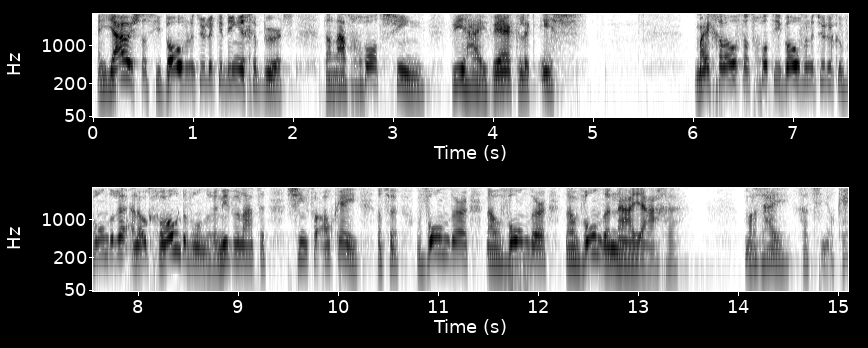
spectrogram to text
En juist als die bovennatuurlijke dingen gebeurt, dan laat God zien wie hij werkelijk is. Maar ik geloof dat God die bovennatuurlijke wonderen en ook gewoon de wonderen niet wil laten zien van oké, dat we wonder naar wonder naar wonder najagen. Maar dat hij gaat zien, oké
